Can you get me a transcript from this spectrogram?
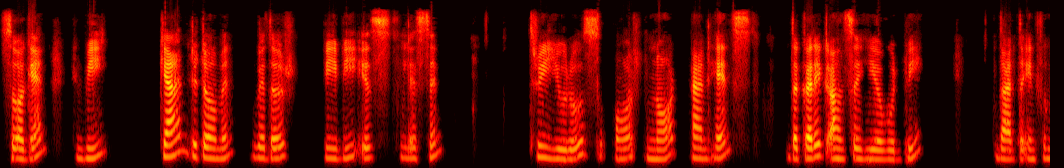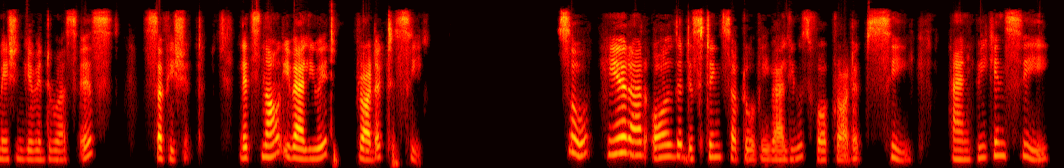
So again, we can determine whether PB is less than 3 euros or not and hence the correct answer here would be that the information given to us is sufficient. Let's now evaluate product C. So here are all the distinct subtotal values for product C and we can see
